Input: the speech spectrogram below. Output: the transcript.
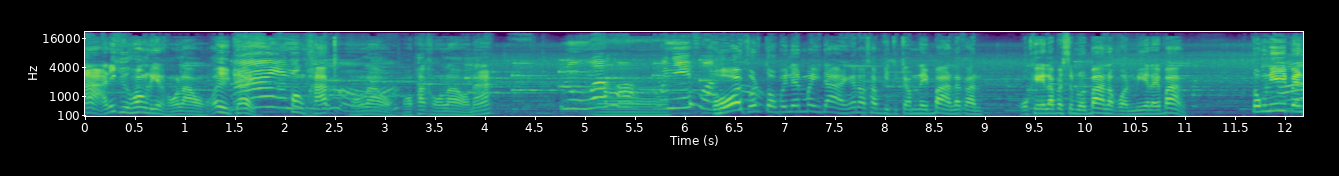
อ่าอันนี้คือห้องเรียนของเรา เอ้ยใช่ ไม่อันนี้ห้องพักคือหอ ของเรา หอพักของเรานะ หนูว่าพ่ออ่า วันนี้ฝนโอ้ยฝนตกไปเล่นไม่ได้งั้นเราทำกิจกรรมในบ้านแล้วกัน โอเค เราไปสำรวจบ้านเราก่อนมีอะไรบ้าง ตรงนี้เป็น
